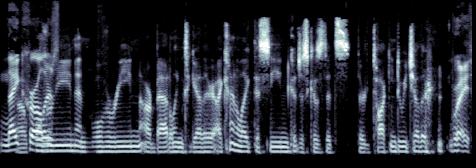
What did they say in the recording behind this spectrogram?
Uh, Wolverine and Wolverine are battling together. I kind of like this scene 'cause- just because it's they're talking to each other. right.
